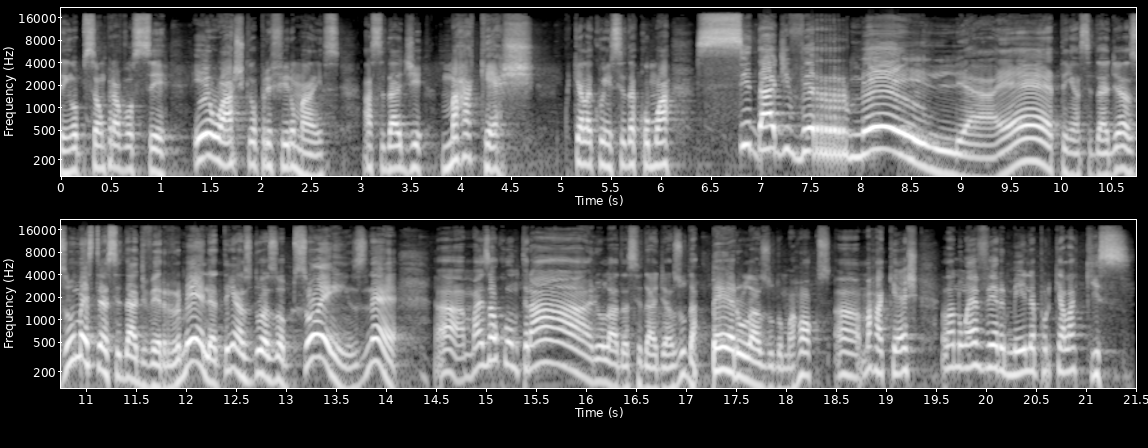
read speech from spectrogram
tem opção para você. Eu acho que eu prefiro mais a cidade de Marrakech, porque ela é conhecida como a Cidade Vermelha. É, tem a Cidade Azul, mas tem a Cidade Vermelha, tem as duas opções, né? Ah, mas ao contrário lá da Cidade Azul, da Pérola Azul do Marrocos, a Marrakech, ela não é vermelha porque ela quis,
